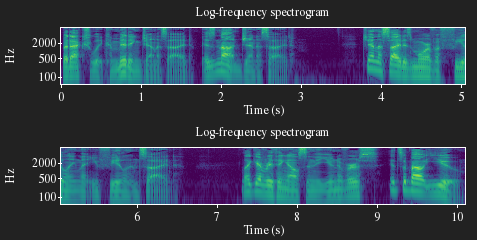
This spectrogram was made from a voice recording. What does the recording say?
But actually committing genocide is not genocide. Genocide is more of a feeling that you feel inside. Like everything else in the universe, it's about you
